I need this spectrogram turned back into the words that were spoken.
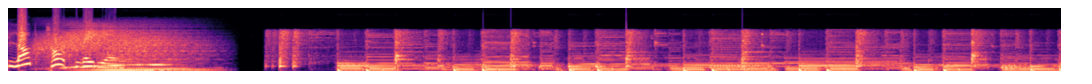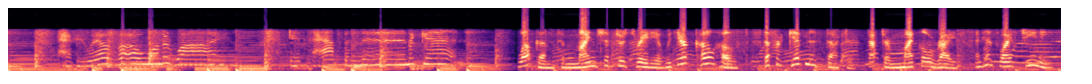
Blog Talk Radio. Have you ever wondered why it's happening again? Welcome to Mindshifters Radio with your co-host, the Forgiveness Doctor, Dr. Michael Ryce, and his wife Jeanie.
